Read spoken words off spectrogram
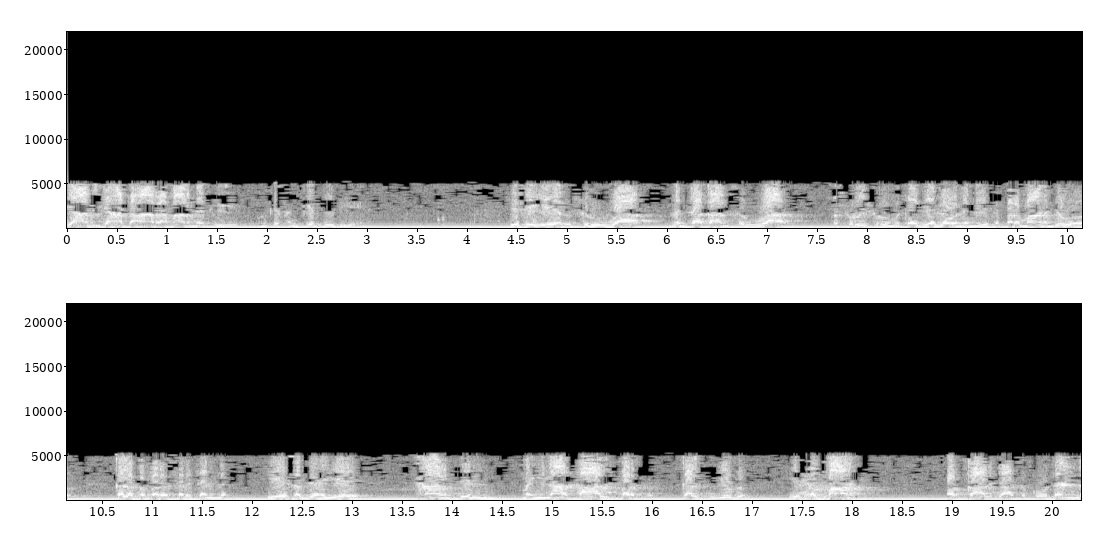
यहाँ भी जहाँ तहाँ रामायण में भी उनके संकेत दे दिए जैसे ये शुरू हुआ लंका कांड शुरू हुआ तो शुरू शुरू में कह दिया लव निमेश परमाण जो कल्प बरसर चंद, ये सब जो है ये क्षण, दिन, महीना, साल, वर्ष, कल्प, युग, ये सब बाण और काल जात को दंड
